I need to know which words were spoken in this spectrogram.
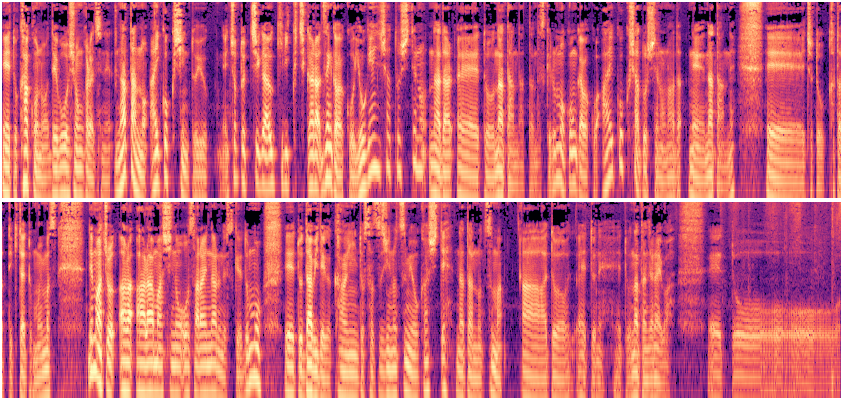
えっ、ー、と、過去のデボーションからですね、ナタンの愛国心という、ちょっと違う切り口から、前回はこう、預言者としてのナダ、えっ、ー、と、ナタンだったんですけども、今回はこう、愛国者としてのナダ、ね、ナタンね、えー、ちょっと語っていきたいと思います。で、まあ、ちょ、あら、あらましのおさらいになるんですけれども、えっ、ー、と、ダビデが姦淫と殺人の罪を犯して、ナタンの妻、ああと、えっ、とね、えっ、と、ナタンじゃないわ。えっ、と、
